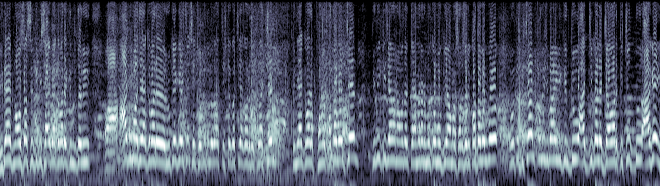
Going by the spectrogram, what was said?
বিধায়ক নৌসাদ সিদ্দিকি সাহেব একেবারে কিন্তু তিনি আজ মাঝে একেবারে রুকে গিয়েছে, সেই ছবি তুলে ধরার চেষ্টা করছি, একেবারে দেখতে পাচ্ছেন। তিনি একেবারে ফোনে কথা বলছেন। তিনি কি জানান আমাদের ক্যামেরার মুখোমুখি আমরা সরাসরি কথা বলব? এবং বিশাল পুলিশ বাহিনী কিন্তু আর্যিকলে যাওয়ার কিছু দূর আগেই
